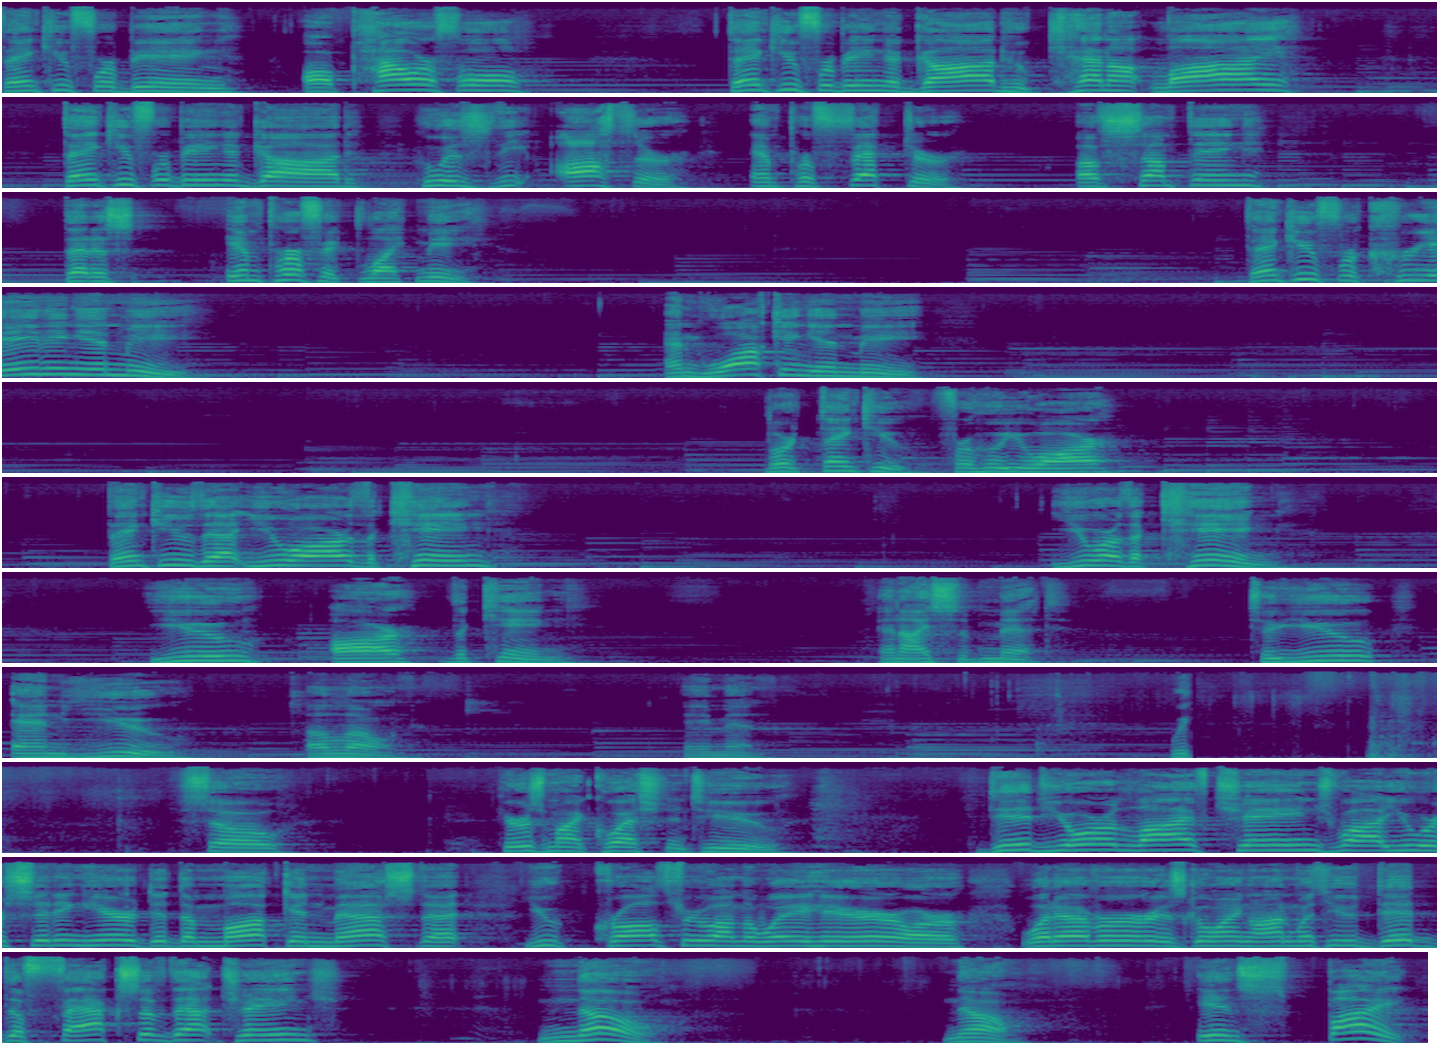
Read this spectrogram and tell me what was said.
Thank you for being all powerful. Thank you for being a God who cannot lie. Thank you for being a God who is the author and perfecter of something that is imperfect like me. Thank you for creating in me and walking in me Lord, thank you for who you are. Thank you that you are the King. You are the King. You are the King. And I submit to you and you alone. Amen. We, so here's my question to you did your life change while you were sitting here? Did the muck and mess that you crawled through on the way here or whatever is going on with you, did the facts of that change? No. No. In spite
